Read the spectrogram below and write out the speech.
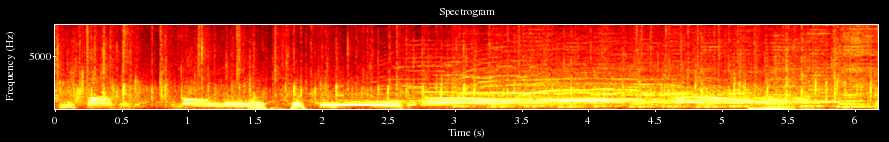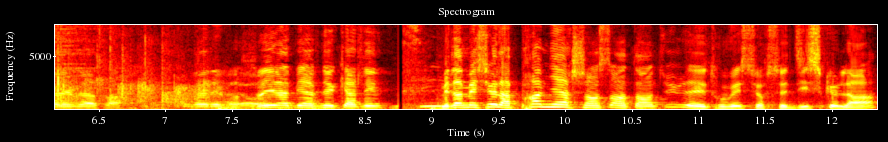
Plus fort que Bon, Venez voir. Soyez la bienvenue, Kathleen. Mesdames, Messieurs, la première chanson entendue, vous allez trouver sur ce disque-là,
